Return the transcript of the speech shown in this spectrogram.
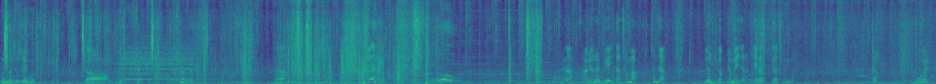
뭔가 튼튼해 보여. 야, 이게 진짜 튼튼한데? 자, 네. 오, 좋습니다. 사면을 위에 일단 천막, 천장. 이건 옆, 옆면이잖아. 얘가 얘가 지붕이다. 그죠? 지붕을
